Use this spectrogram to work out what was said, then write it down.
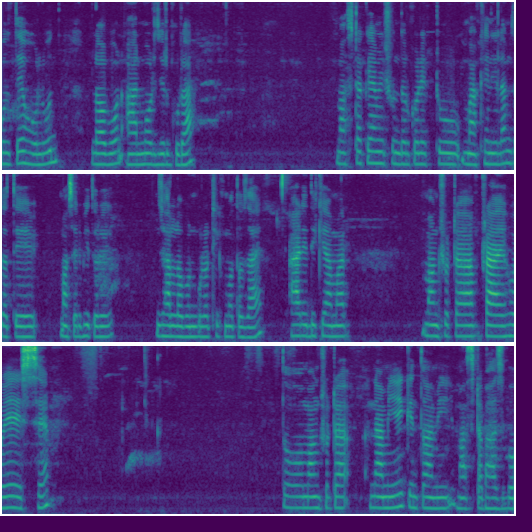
বলতে হলুদ, লবণ আর মরিচের গুঁড়া। মাছটাকে আমি সুন্দর করে একটু মাখে নিলাম, যাতে মাছের ভিতরে ঝাল লবণগুলো ঠিক মতো যায়। আর এদিকে আমার মাংসটা প্রায় হয়ে এসছে। তো মাংসটা নামিয়ে কিন্তু আমি মাছটা ভাজবো।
